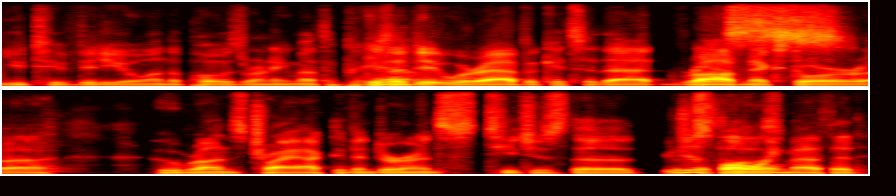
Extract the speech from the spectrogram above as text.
YouTube video on the pose running method because I Yeah. did. We're advocates of that. Rob Yes. next door, uh, who runs Triactive Endurance, teaches the You're the just pose falling. method.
